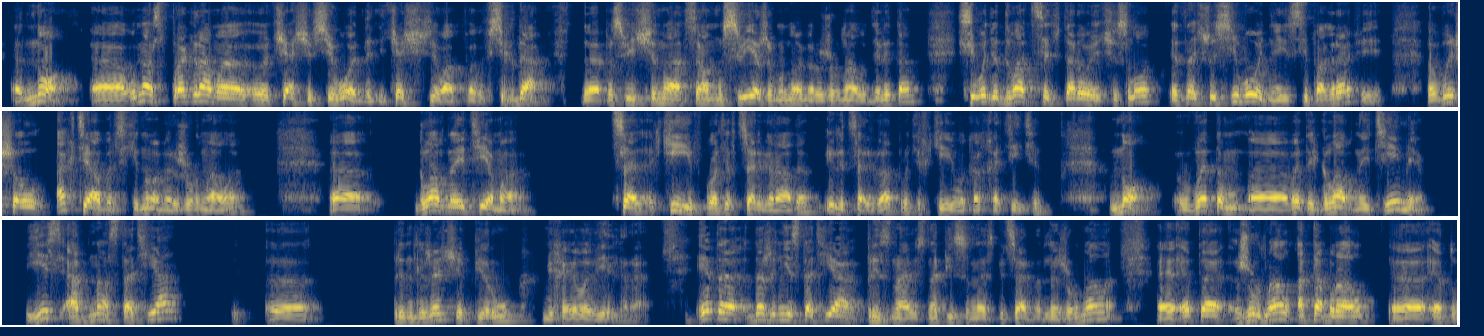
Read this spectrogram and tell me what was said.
Но э, у нас программа э, чаще всего, да не чаще всего, а всегда э, посвящена самому свежему номеру журнала «Дилетант». Сегодня 22 число. Это значит, что сегодня из типографии вышел октябрьский номер журнала. Э, главная тема Киев против Царьграда или Царьград против Киева, как хотите. Но в, этом, э, в этой главной теме есть одна статья, э, принадлежащая Перу Михаила Веллера. Это даже не статья, признаюсь, написанная специально для журнала. Э, это журнал отобрал эту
